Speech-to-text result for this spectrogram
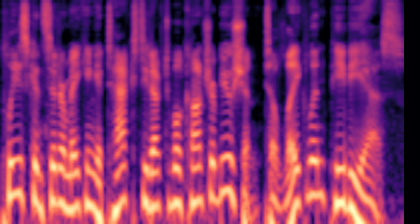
please consider making a tax-deductible contribution to Lakeland PBS.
